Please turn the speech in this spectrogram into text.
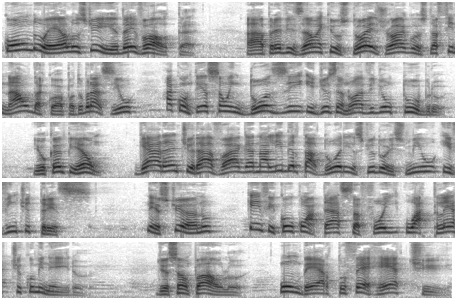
com duelos de ida e volta. A previsão é que os dois jogos da final da Copa do Brasil aconteçam em 12 e 19 de outubro, e o campeão garantirá vaga na Libertadores de 2023. Neste ano, quem ficou com a taça foi o Atlético Mineiro. De São Paulo, Humberto Ferretti.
